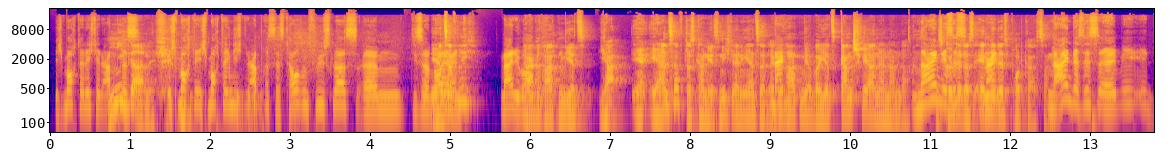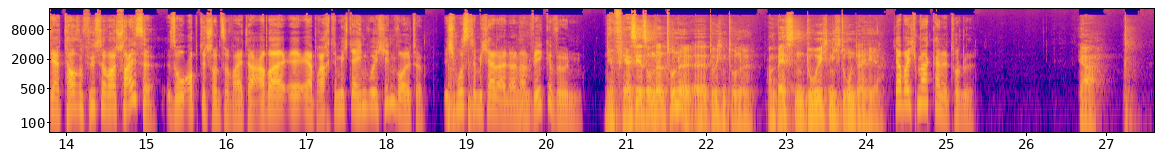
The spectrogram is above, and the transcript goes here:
Ich mochte nicht den Abriss. gar nicht. Ich mochte, ich mochte nicht den Abriss des Tausendfüßlers. Ähm, dieser neue. Ernsthaft nicht? Nein, Da überhaupt geraten wir jetzt, ja, er- ernsthaft? Das kann jetzt nicht dein Ernst sein. Da Nein. geraten wir aber jetzt ganz schwer aneinander. Nein, das könnte ist- das Ende nein. des Podcasts sein. Nein, das ist, äh, der Tausendfüßler war scheiße, so optisch und so weiter. Aber äh, er brachte mich dahin, wo ich hin wollte. Ich musste mich an einen anderen Weg gewöhnen. Du fährst jetzt unter den Tunnel, äh, durch den Tunnel. Am besten durch, nicht runterher. Ja, aber ich mag keine Tunnel. Ja.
